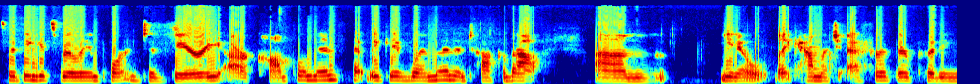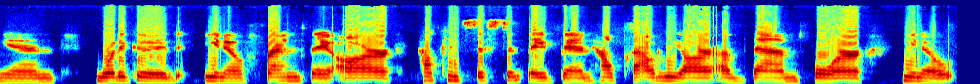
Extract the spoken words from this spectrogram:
So I think it's really important to vary our compliments that we give women and talk about, um, you know, like how much effort they're putting in, what a good, you know, friend they are, how consistent they've been, how proud we are of them for, you know,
